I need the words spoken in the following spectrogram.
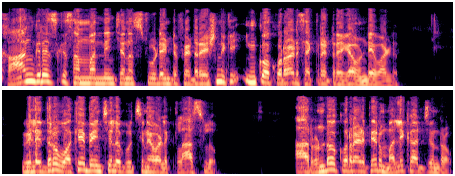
కాంగ్రెస్కి సంబంధించిన స్టూడెంట్ ఫెడరేషన్కి ఇంకో కుర్రాడు సెక్రటరీగా ఉండేవాళ్ళు. వీళ్ళిద్దరూ ఒకే బెంచీలో కూర్చునేవాళ్ళు క్లాసులో. ఆ రెండో కుర్రాడి పేరు మల్లికార్జునరావు.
